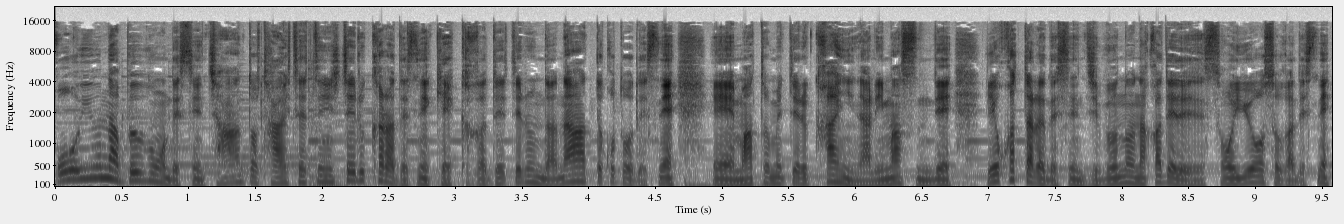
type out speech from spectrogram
こういうような部分をですね、ちゃんと大切にしてるからですね、結果が出てるんだなーってことをですね、えー、まとめてる回になりますんで、よかったらですね、自分の中ででね、そういう要素がですね、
